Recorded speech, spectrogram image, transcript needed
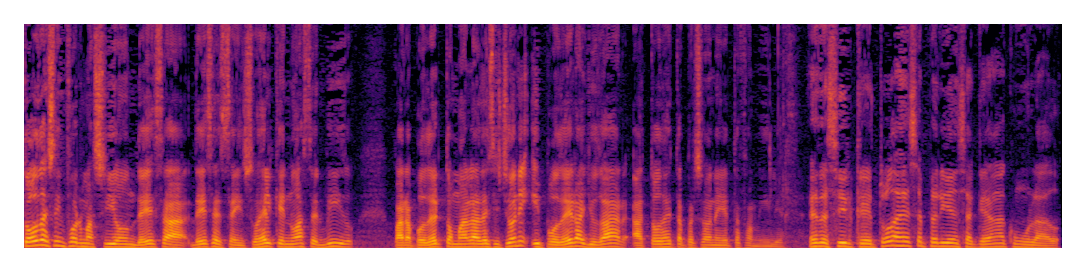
toda esa información de, esa, de ese censo es el que nos ha servido para poder tomar las decisiones y poder ayudar a todas estas personas y estas familias. Es decir, que todas esas experiencias que han acumulado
